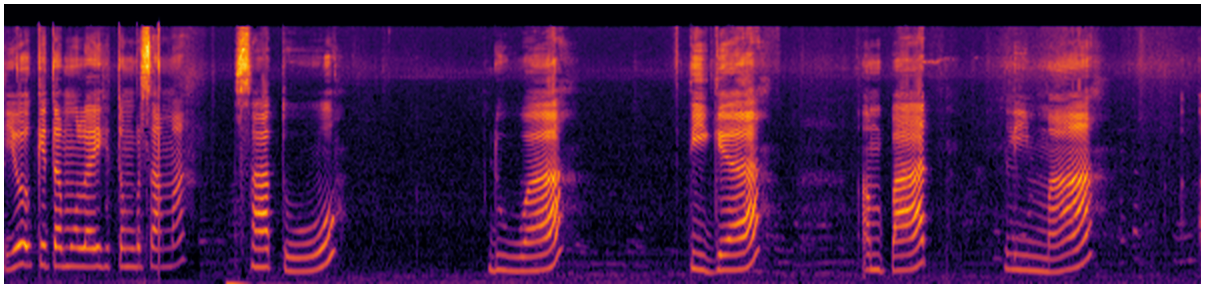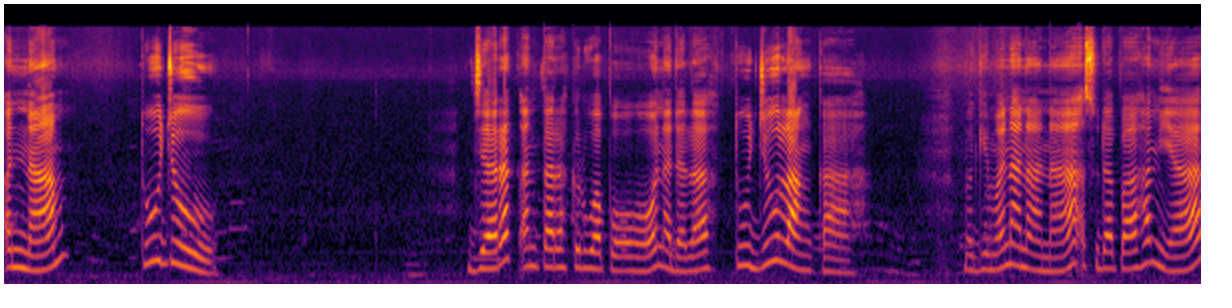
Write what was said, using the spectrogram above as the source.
Yuk kita mulai hitung bersama. Satu, dua, tiga, empat, lima, enam, 7. Jarak antara kedua pohon adalah 7 langkah. Bagaimana anak-anak? Sudah paham ya?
